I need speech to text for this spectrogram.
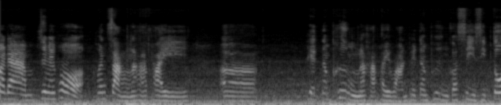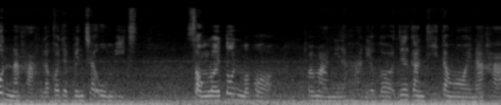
มาดามใช่ไหมพ่อเพื่อนสั่งนะคะไผ่เอ่อเพชรน้ำผึ้งนะคะไผ่หวานเพชรน้ำผึ้งก็ 40 ต้นนะคะ แล้วก็จะเป็นชะอมอีก 200 ต้นมาพอประมาณนี้นะคะ เดี๋ยวก็เจอกันที่เตางอยนะคะ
